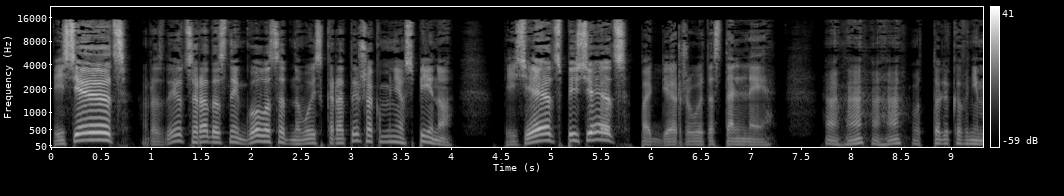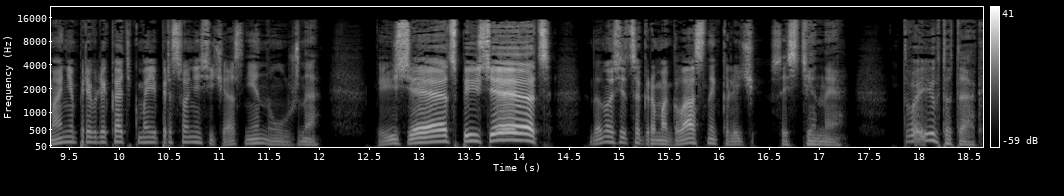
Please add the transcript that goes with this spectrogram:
«Писец!» — раздается радостный голос одного из коротышек мне в спину. «Писец, писец!» — поддерживают остальные. Ага, ага, вот только внимание привлекать к моей персоне сейчас не нужно. «Писец, писец!» — доносится громогласный клич со стены. «Твою-то так!»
